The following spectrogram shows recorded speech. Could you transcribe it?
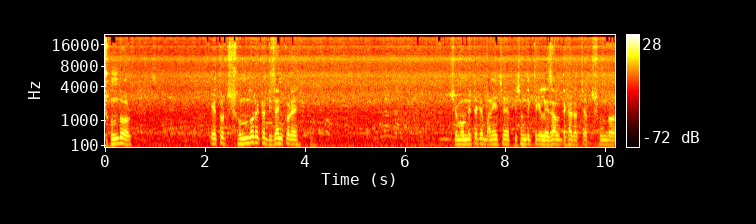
সুন্দর। এত সুন্দর একটা ডিজাইন করে সে মন্দিরটাকে বানিয়েছে পিছন দিক থেকে লেজাল দেখা যাচ্ছে এত সুন্দর।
